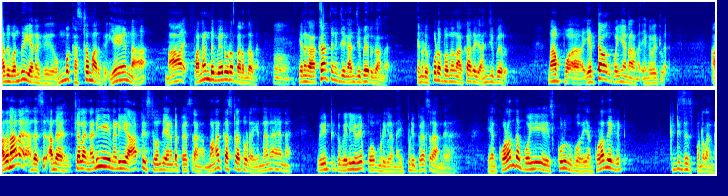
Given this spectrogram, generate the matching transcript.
அது வந்து எனக்கு ரொம்ப கஷ்டமாக இருக்குது ஏன்னா நான் பன்னெண்டு பேரோட பிறந்தவன். எனக்கு அக்கா தங்கச்சிங்க அஞ்சு பேர் இருக்காங்க. என்னுடைய கூட பிறந்தவங்க அக்கா தங்கச்சி அஞ்சு பேர். நான் எட்டாவது பையன் நான் எங்கள் வீட்டில் அதனால் அந்த அந்த சில நடிகை நடிகை ஆர்டிஸ்ட் வந்து என்கிட்ட பேசுகிறாங்க மன கஷ்டத்தோட என்னென்னா என்ன வீட்டுக்கு வெளியவே போக முடியல நான் இப்படி பேசுகிறாங்க என் குழந்தை போய் ஸ்கூலுக்கு போகுது என் குழந்தைய கிரிட்டிசைஸ் பண்ணுறாங்க.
